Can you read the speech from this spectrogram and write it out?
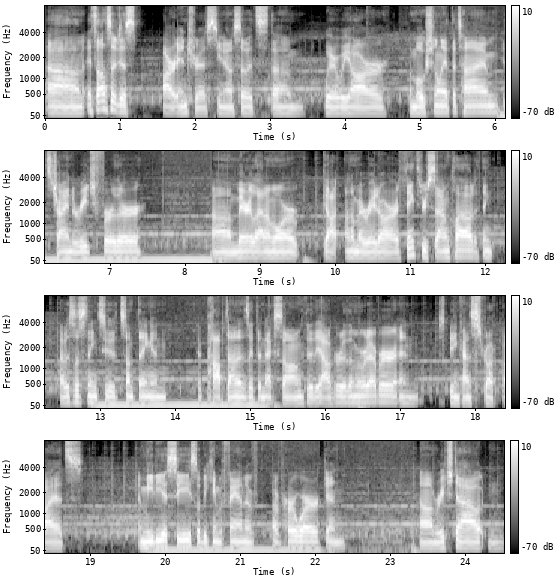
Um, it's also just our interest, you know, so it's um, where we are emotionally at the time. It's trying to reach further um, Mary Lattimore got on my radar, I think through SoundCloud. I think I was listening to something and it popped on as like the next song through the algorithm or whatever, and just being kind of struck by its immediacy. So became a fan of, of her work and um, reached out and,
